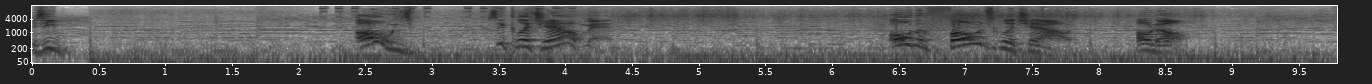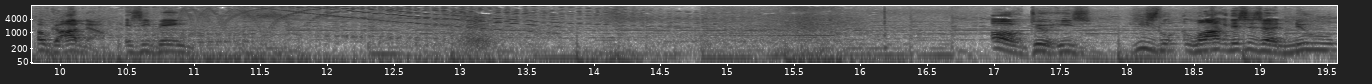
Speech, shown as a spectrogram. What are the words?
Is he? Oh, he's is he glitching out, man? Oh, the phone's glitching out. Oh no. Oh god, no. Is he being? Oh, dude, he's he's locked. This is a new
